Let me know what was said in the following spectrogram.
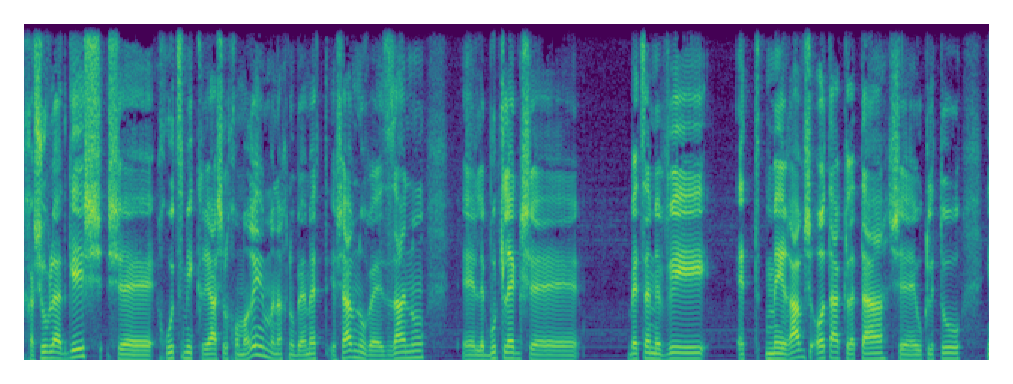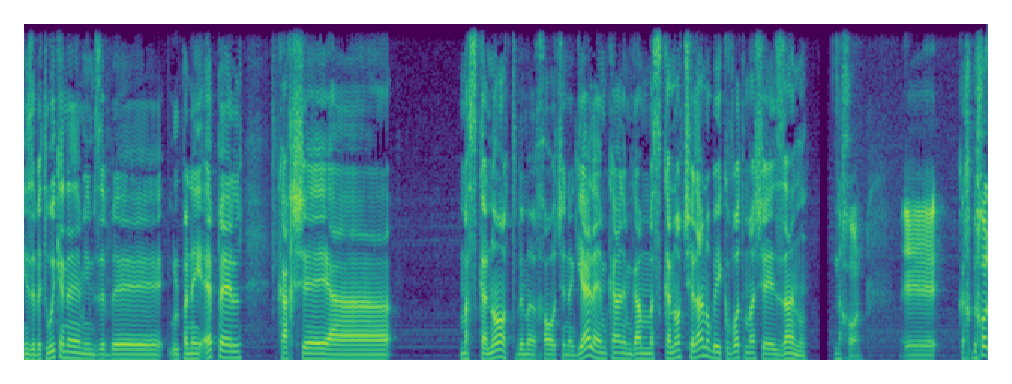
חשוב להדגיש שחוץ מקריאה של חומרים, אנחנו באמת ישבנו והאזנו אה, לבוטלג שבעצם מביא את מירב שעות ההקלטה שהוקלטו, אם זה בטוויקנאם, אם זה באולפני אפל, כך שהמסקנות, במרכאות, שנגיע אליהן כאן, הן גם מסקנות שלנו בעקבות מה שהאזנו. נכון. אה, כך בכל,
